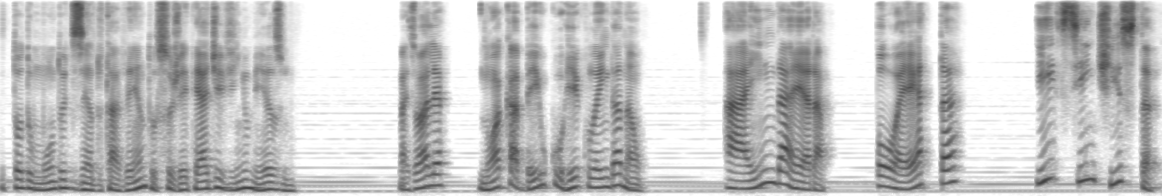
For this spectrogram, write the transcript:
E todo mundo dizendo: tá vendo? O sujeito é adivinho mesmo. Mas olha, não acabei o currículo ainda não. Ainda era poeta e cientista.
